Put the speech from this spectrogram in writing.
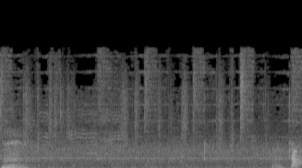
hmm. Mantap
